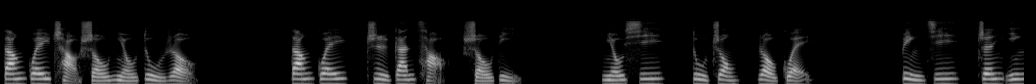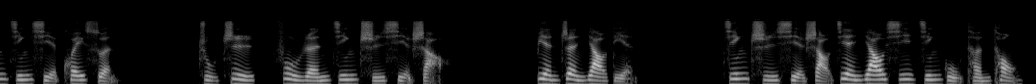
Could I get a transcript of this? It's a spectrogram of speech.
当归炒熟牛肚肉。当归炙甘草熟地。牛膝杜仲肉桂。病机真阴精血亏损。主治妇人经迟血少。辨证要点。经迟血少见腰膝筋骨疼痛，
